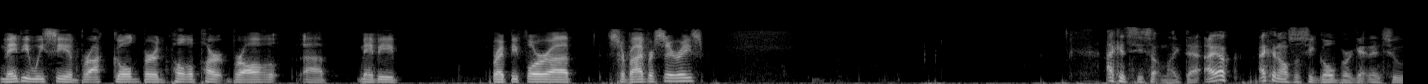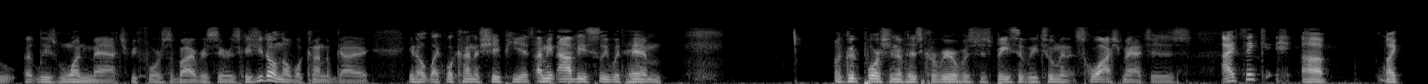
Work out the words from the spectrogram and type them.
maybe we see a Brock Goldberg pull apart brawl, uh, maybe right before uh, Survivor Series. I could see something like that. I I can also see Goldberg getting into at least one match before Survivor Series because you don't know what kind of guy, you know, like what kind of shape he is. I mean, obviously with him, a good portion of his career was just basically two minute squash matches. I think, uh, like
